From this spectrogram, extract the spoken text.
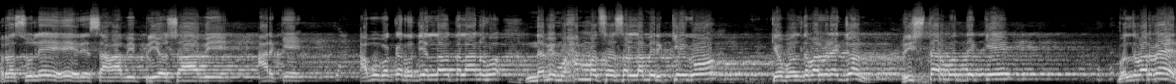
রাসূলের সাহাবী, প্রিয় সাহাবী, আর কে? আবু বকর রাদিয়াল্লাহু তাআলা আনহু, নবী মুহাম্মদ সাল্লাল্লাহু আলাইহি সাল্লামের কে গো? কেউ বলতে পারবেন একজন? রিস্তার মধ্যে কে? বলতে পারবেন?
